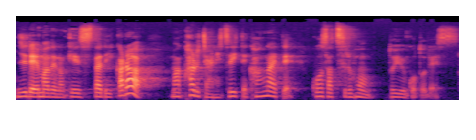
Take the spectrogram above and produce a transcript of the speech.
事例までのケーススタディから、まあ、カルチャーについて考えて考察する本ということです。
